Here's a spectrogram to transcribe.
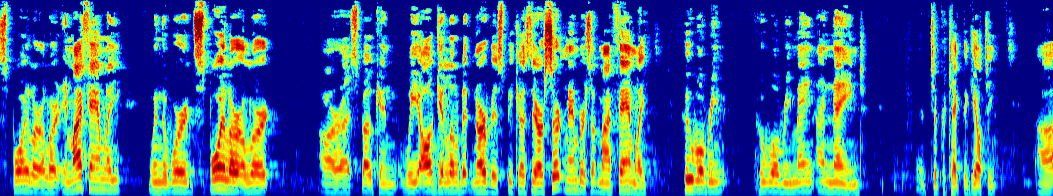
Spoiler alert. In my family, when the word spoiler alert are uh, spoken, we all get a little bit nervous because there are certain members of my family who will, re- who will remain unnamed to protect the guilty, uh,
